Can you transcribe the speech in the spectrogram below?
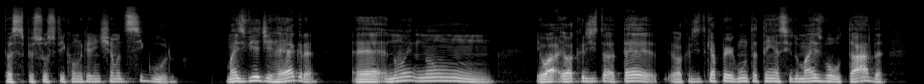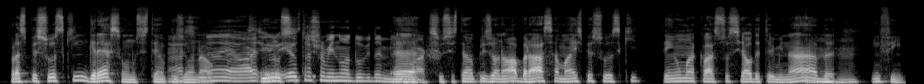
Então, essas pessoas ficam no que a gente chama de seguro. Mas, via de regra, é, não, não, eu, eu acredito até, eu acredito que a pergunta tenha sido mais voltada para as pessoas que ingressam no sistema prisional. Ah, não, é, Se eu, eu sist- transformei numa dúvida minha, É, eu se o sistema prisional abraça mais pessoas que têm uma classe social determinada, Uhum. enfim.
